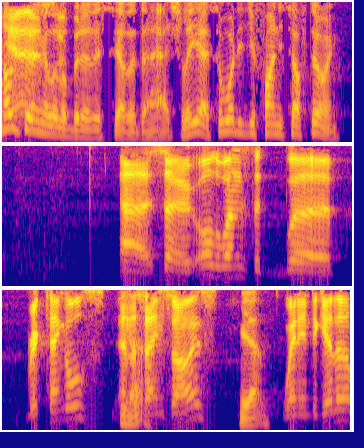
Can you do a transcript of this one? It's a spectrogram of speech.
I was Yeah, doing a so- little bit of this the other day, actually. Yeah. So, what did you find yourself doing? Uh, so all the ones that were rectangles and the same size Yeah. went in together.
